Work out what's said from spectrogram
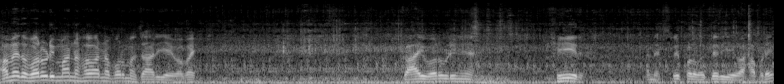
અમે તો વરુડી માન હવારના પરમાં ચારી આવ્યા ભાઈ. ગાય વરુડીને ખીર અને શ્રીફળ વધારી આવ્યા આપણે.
